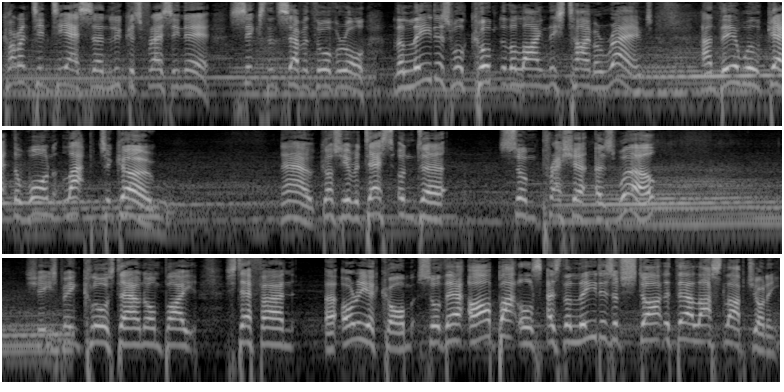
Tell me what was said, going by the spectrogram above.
Corentin Thies and Lucas Fressinet, sixth and seventh overall. The leaders will come to the line this time around, and they will get the one lap to go. Now, Gosia Rdest under some pressure as well. She's been closed down on by Stefan uh, Auriacombe. So there are battles as the leaders have started their last lap, Johnny.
